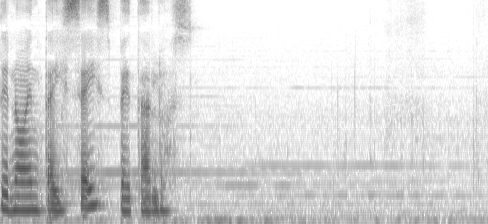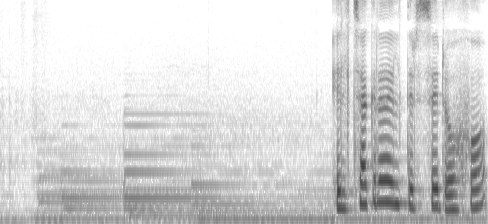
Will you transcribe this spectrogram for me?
de 96 pétalos. El chakra del tercer ojo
